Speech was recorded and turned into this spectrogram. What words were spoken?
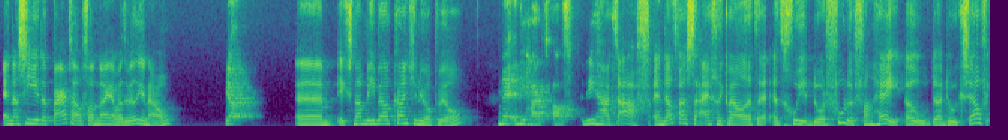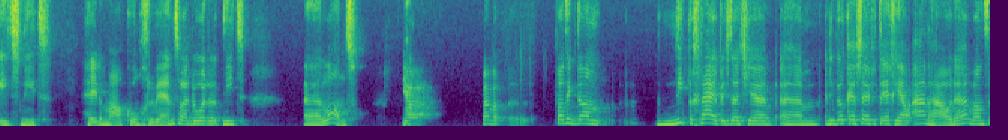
En dan zie je dat paard al van, nou ja, wat wil je nou? Ja. Um, ik snap niet welk kant je nu op wil. Nee, en die haakt af. Die haakt af. En dat was eigenlijk wel het, het goede doorvoelen van... hé, hey, oh, daar doe ik zelf iets niet helemaal congruent... waardoor het niet uh, landt. Ja. Maar wat ik dan niet begrijp is dat je, ehm, en die wil ik eerst even tegen jou aanhouden, want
